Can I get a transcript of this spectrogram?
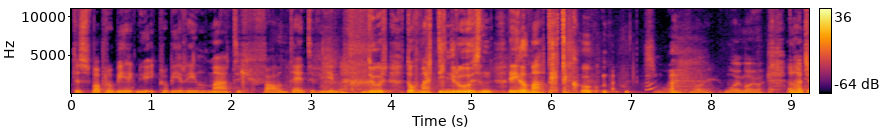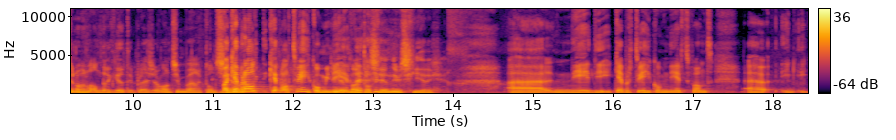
Dus wat probeer ik nu? Ik probeer regelmatig Valentijn te vieren door toch maar tien rozen regelmatig te kopen. Dat is mooi, mooi, mooi, mooi. En had je nog een andere guilty pleasure? Want je maakt ons, Maar ik heb er al, ik heb er al twee je gecombineerd. maakt hè. ons heel nieuwsgierig. Eh, nee, die, ik heb er twee gecombineerd, want eh, ik, ik,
